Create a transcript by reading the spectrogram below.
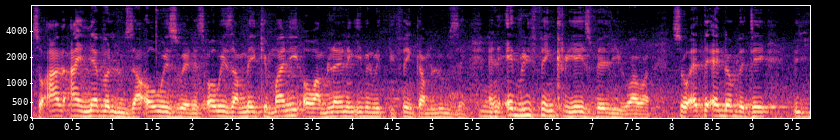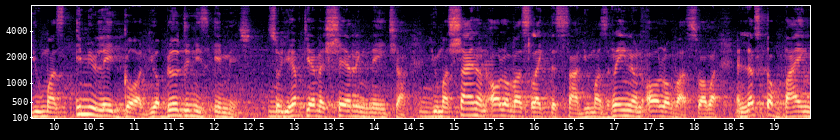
So I, I never lose. I always win. It's always I'm making money or I'm learning, even if you think I'm losing. Mm. And everything creates value. So at the end of the day, you must emulate God. You are building His image. So mm. you have to have a sharing nature. Mm. You must shine on all of us like the sun. You must rain on all of us. And let's stop buying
